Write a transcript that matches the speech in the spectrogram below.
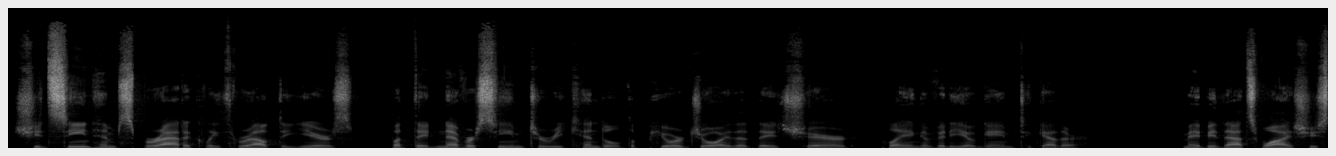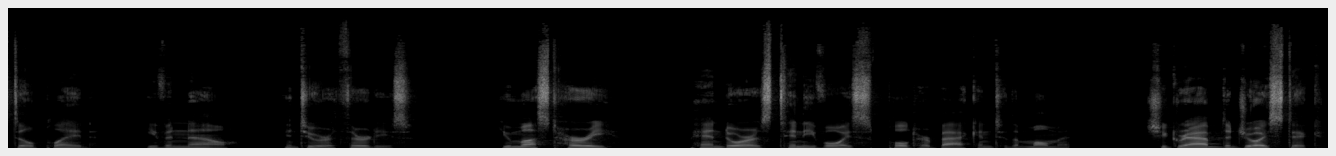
She'd seen him sporadically throughout the years, but they'd never seemed to rekindle the pure joy that they'd shared playing a video game together. Maybe that's why she still played, even now, into her thirties. You must hurry. Pandora's tinny voice pulled her back into the moment. She grabbed the joystick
